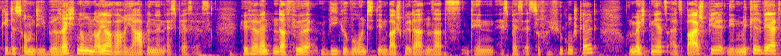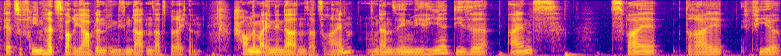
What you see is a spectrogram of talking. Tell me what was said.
geht es um die Berechnung neuer Variablen in SPSS. Wir verwenden dafür wie gewohnt den Beispieldatensatz, den SPSS zur Verfügung stellt und möchten jetzt als Beispiel den Mittelwert der Zufriedenheitsvariablen in diesem Datensatz berechnen. Schauen wir mal in den Datensatz rein und dann sehen wir hier diese 1, 2, 3, 4,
